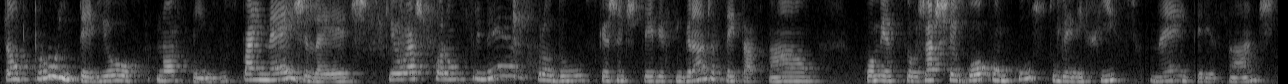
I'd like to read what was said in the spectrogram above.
Então, para o interior, nós temos os painéis de LED, que eu acho que foram os primeiros produtos que a gente teve assim, grande aceitação, começou, já chegou com custo-benefício, né, interessante.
